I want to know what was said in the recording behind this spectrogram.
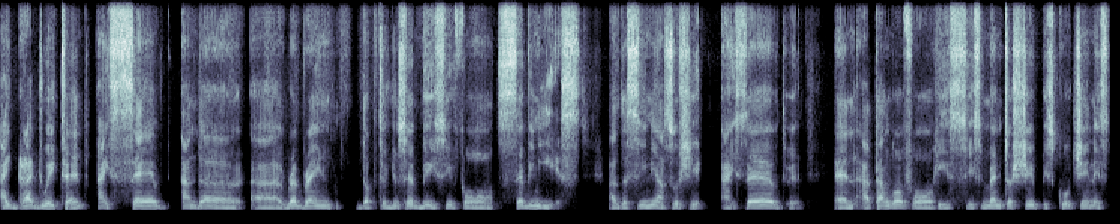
I graduated. I served under uh, Reverend Dr. Joseph Basie for seven years as the senior associate. I served, and I thank God for his his mentorship, his coaching. He's,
